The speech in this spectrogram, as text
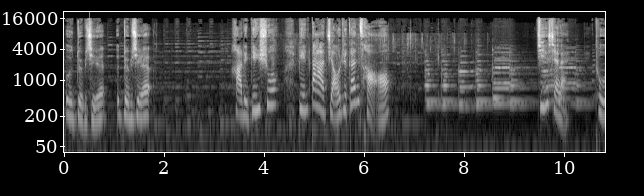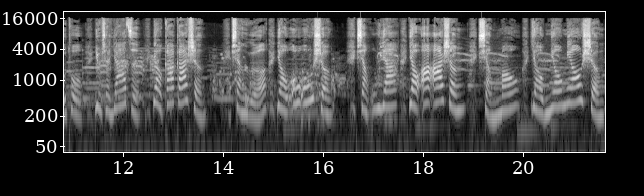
呃，对不起，对不起。哈利边说边大嚼着干草。接下来，图图又像鸭子要嘎嘎声，像鹅要喔喔声。像乌鸦要啊啊声，像猫要喵喵声。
